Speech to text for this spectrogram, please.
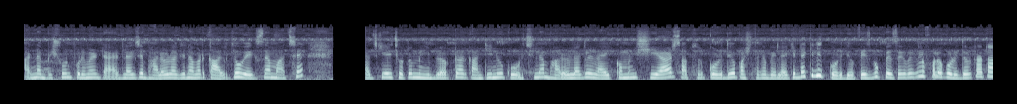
আর না, ভীষণ পরিমাণে টায়ার্ড লাগছে ভালো লাগছে না, আবার কালকেও এক্সাম আছে। আজকে এই ছোটো মিনি ব্লগটা আর কন্টিনিউ করছি না। ভালো লাগলে লাইক কমেন্ট শেয়ার সাবস্ক্রাইব করে দিও। পাশে থাকা বেল আইকনটা ক্লিক করে দিও। ফেসবুক পেজ থেকে দেখলে ফলো করে দিও। টাটা!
